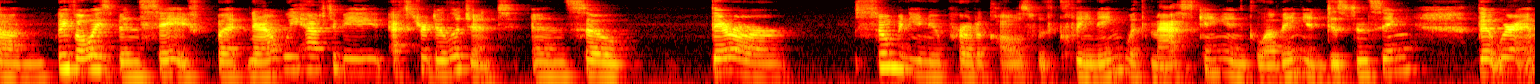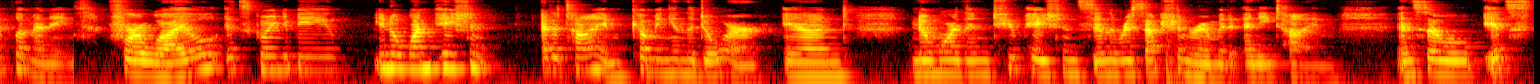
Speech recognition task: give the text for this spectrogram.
Um, we've always been safe, but now we have to be extra diligent. And so there are so many new protocols with cleaning, with masking and gloving and distancing that we're implementing. For a while, it's going to be, you know, one patient at a time coming in the door and no more than two patients in the reception room at any time. And so it's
